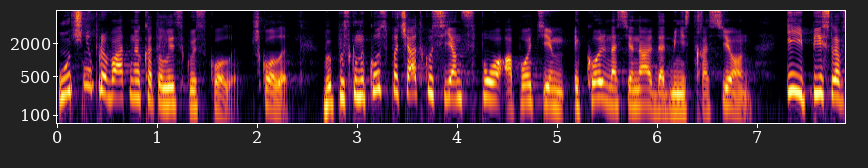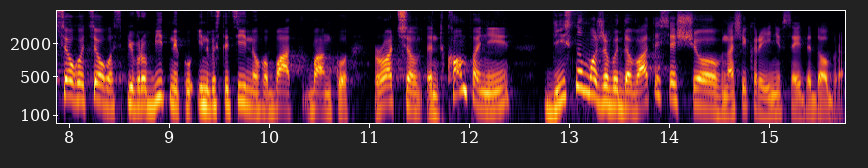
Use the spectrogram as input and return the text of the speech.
учню приватної католицької школи, школи випускнику спочатку Сіянспо, а потім École Nationale d'Administration, і після всього цього співробітнику інвестиційного банку Rothschild Company – дійсно може видаватися, що в нашій країні все йде добре.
